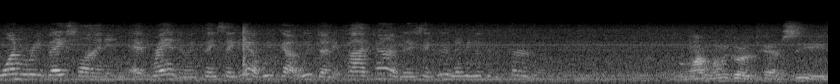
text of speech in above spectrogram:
one rebaselining at random. If they say, yeah, we've got, we've done it five times, they say, good, let me look at the third one. Well, why don't we go to tab C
